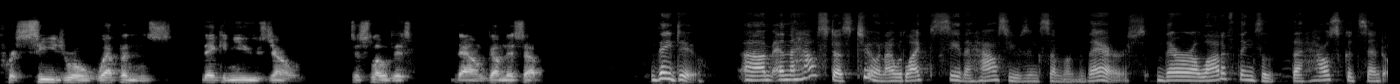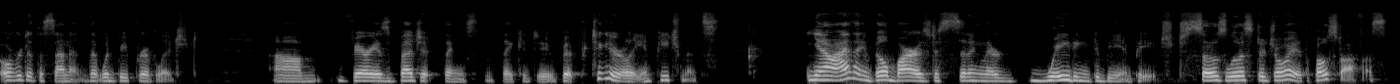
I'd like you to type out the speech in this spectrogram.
procedural weapons they can use, Joan, to slow this down, gum this up? They do. Um, and the House does too. And I would like to see the House using some of theirs. There are a lot of things that the House could send over to the Senate that would be privileged. Um, various budget things that they could do, but particularly impeachments. You know, I think Bill Barr is just sitting there waiting to be impeached. So's Louis DeJoy at the post office.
